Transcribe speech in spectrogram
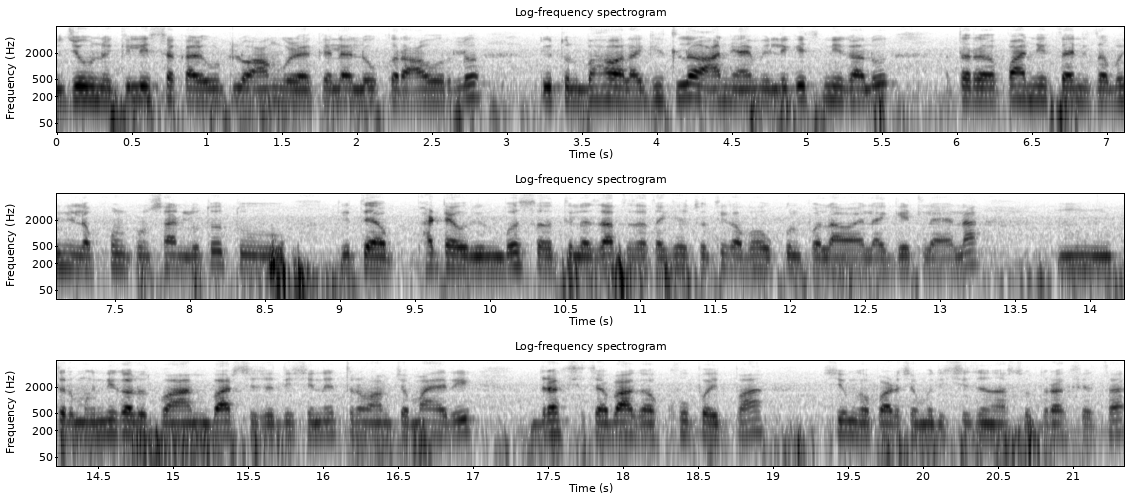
जेवणं केली. सकाळी उठलो आंघोळ्या केल्या लवकर आवरलं. तिथून भावाला घेतलं आणि आम्ही लगेच निघालो. तर पाणी निघता बहिणीला फोन करून सांगितलं होतं तू तिथे फाट्यावर येऊन बस. तिला जाता जाता घ्यायचं होती का? भाऊ कुलपं लावायला गेटला यायला तर मग निघालोत पहा आम्ही बारशेच्या दिशेने. तर मग आमच्या माहेरी द्राक्षाच्या बागा खूप आहेत पहा. शिमगापाड्याच्यामध्ये सीजन असतो द्राक्षाचा.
